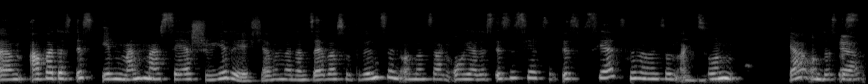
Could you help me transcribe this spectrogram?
Ähm, aber das ist eben manchmal sehr schwierig, ja, wenn wir dann selber so drin sind und dann sagen, oh ja, das ist es jetzt, das ist es jetzt, ne, wenn man so eine Aktion, ja, und das ja. ist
